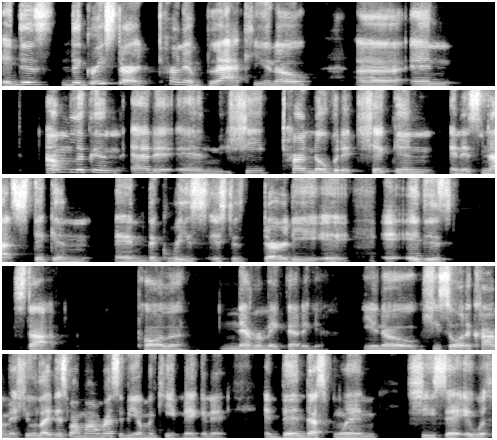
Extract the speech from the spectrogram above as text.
it just the grease start turning black, you know. Uh, and I'm looking at it, and she turned over the chicken, and it's not sticking, and the grease is just dirty. It it, it is stop, Paula. Never make that again. You know, she saw the comment. She was like, "This is my mom recipe. I'm gonna keep making it." And then that's when she said it was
